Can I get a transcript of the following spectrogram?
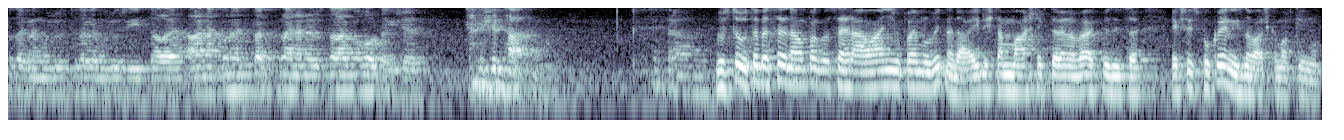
To takhle můžu, to takhle můžu říct, ale, ale nakonec tak Lena nedostala gol, takže, takže tak. No. Plus to u tebe se naopak o sehrávání úplně mluvit nedá, i když tam máš některé nové akvizice. Jak jsi spokojený s nováčkama v týmu?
